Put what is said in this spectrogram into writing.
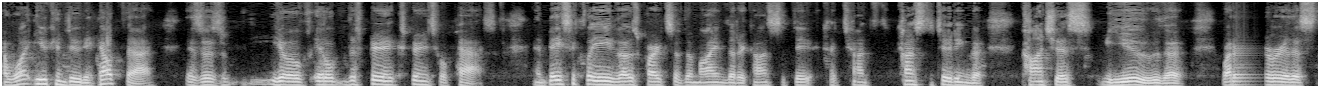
Now, what you can do to help that is, you know, it'll this experience will pass, and basically those parts of the mind that are constitu- constituting the conscious you, the whatever this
